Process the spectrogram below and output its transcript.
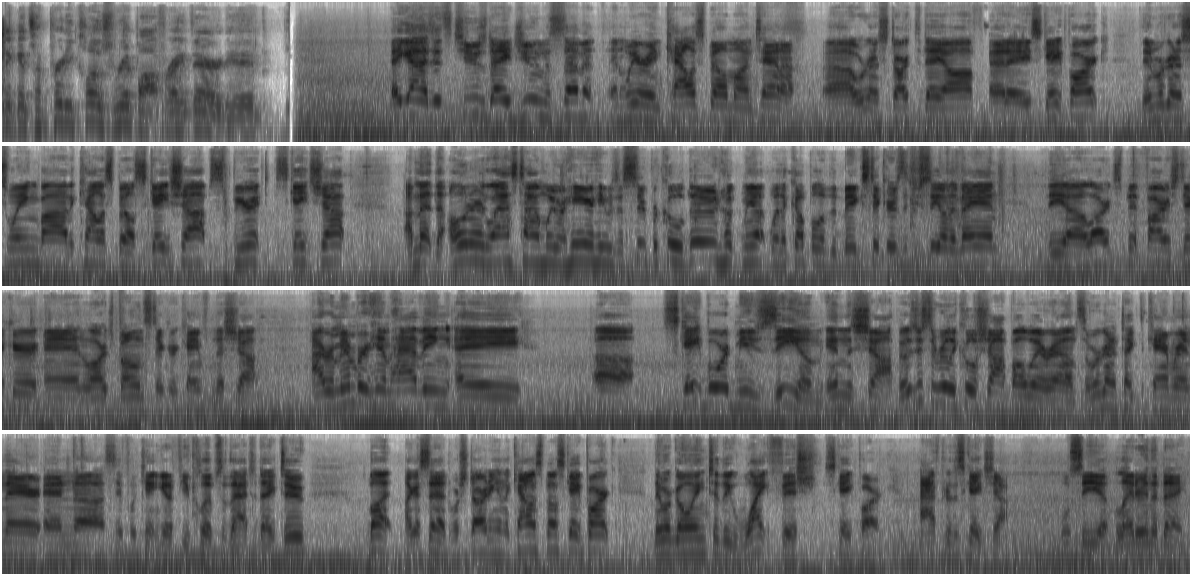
I think it's a pretty close ripoff right there, dude. Hey guys, it's Tuesday, June the 7th, and we are in Kalispell, Montana. Uh, we're gonna start the day off at a skate park. Then we're gonna swing by the Kalispell Skate Shop, Spirit Skate Shop. I met the owner last time we were here. He was a super cool dude, hooked me up with a couple of the big stickers that you see on the van. The uh, large Spitfire sticker and large Bone sticker came from this shop. I remember him having a uh, skateboard museum in the shop. It was just a really cool shop all the way around. So we're gonna take the camera in there and uh, see if we can't get a few clips of that today too. But like I said, we're starting in the Kalispell skate park. Then we're going to the Whitefish skate park after the skate shop. We'll see you later in the day.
